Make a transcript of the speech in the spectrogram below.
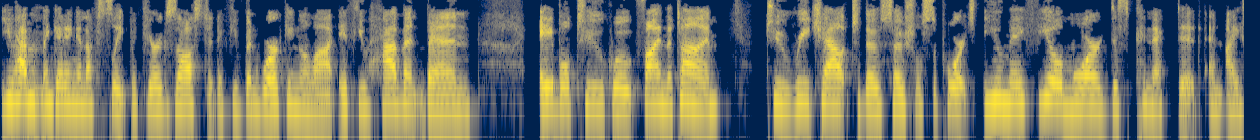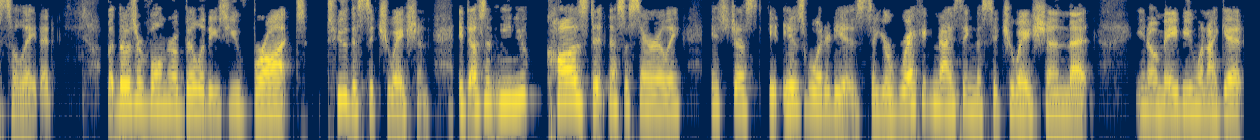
you haven't been getting enough sleep, if you're exhausted, if you've been working a lot, if you haven't been able to, quote, find the time to reach out to those social supports, you may feel more disconnected and isolated. But those are vulnerabilities you've brought to the situation. It doesn't mean you caused it necessarily, it's just it is what it is. So you're recognizing the situation that, you know, maybe when I get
